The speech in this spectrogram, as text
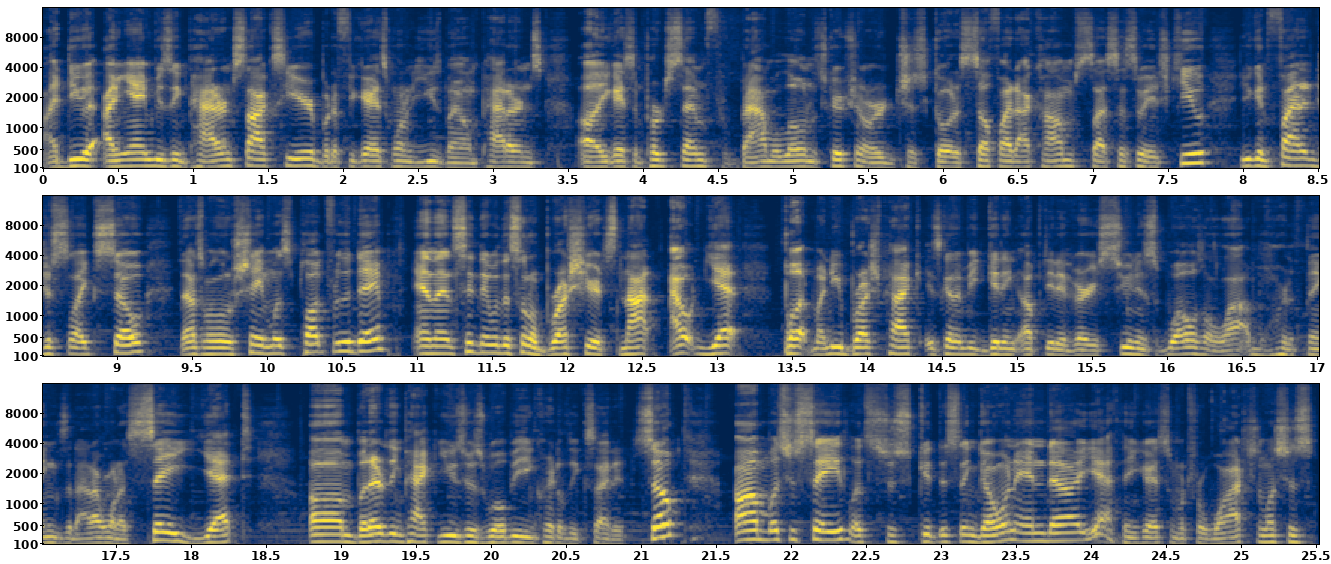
I do, I am using pattern stocks here, but if you guys want to use my own patterns, uh, you guys can purchase them down below in the description or just go to sellfy.com slash HQ. You can find it just like so. That's my little shameless plug for the day. And then same thing with this little brush here. It's not out yet, but my new brush pack is going to be getting updated very soon as well as a lot more things that I don't want to say yet. Um, but everything pack users will be incredibly excited. So, um, let's just say, let's just get this thing going, and uh, yeah, thank you guys so much for watching. Let's just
